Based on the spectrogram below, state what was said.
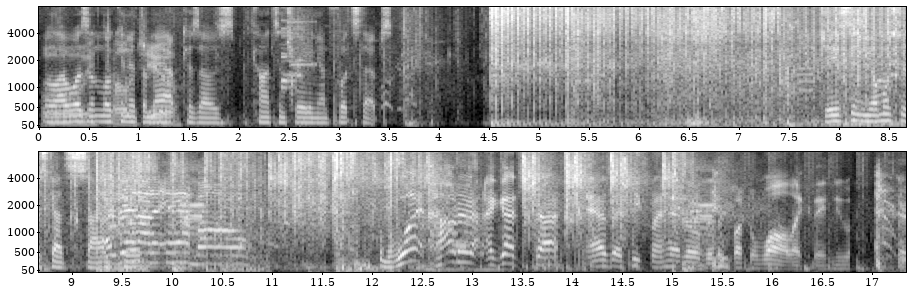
Well, I wasn't looking at the you. map because I was concentrating on footsteps. Jason, you almost just got side I ran out of ammo. What? How did I, I got shot as I peeked my head over the fucking wall like they knew I was there.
